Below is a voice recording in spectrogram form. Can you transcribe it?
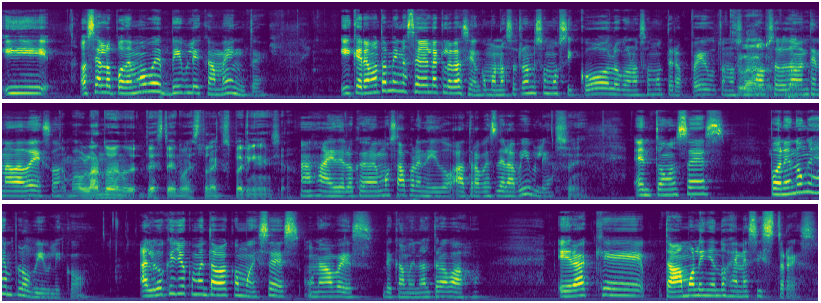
Y, o sea, lo podemos ver bíblicamente. Y queremos también hacerle la aclaración, como nosotros no somos psicólogos, no somos terapeutas, no somos absolutamente nada de eso. Estamos hablando desde nuestra experiencia. Ajá, y de lo que hemos aprendido a través de la Biblia. Sí. Entonces, poniendo un ejemplo bíblico, algo que yo comentaba con Moisés una vez de camino al trabajo era que estábamos leyendo Génesis 3,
